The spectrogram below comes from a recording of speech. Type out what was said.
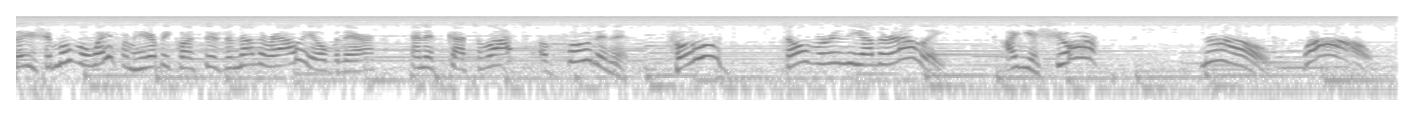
So you should move away from here because there's another alley over there and it's got lots of food in it. Food? It's over in the other alley. Are you sure? No. Wow.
